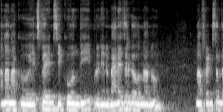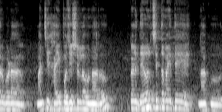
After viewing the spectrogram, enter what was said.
అన్న నాకు ఎక్స్పీరియన్స్ ఎక్కువ ఉంది. ఇప్పుడు నేను మేనేజర్గా ఉన్నాను. నా ఫ్రెండ్స్ అందరూ కూడా మంచి హై పొజిషన్లో ఉన్నారు. ఒకవేళ దేవుని చిత్తం అయితే నాకు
